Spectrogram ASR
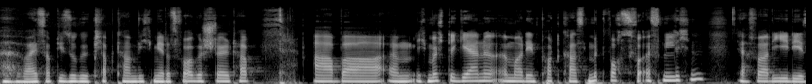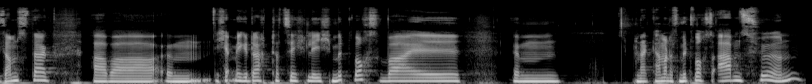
Äh, weiß, ob die so geklappt haben, wie ich mir das vorgestellt habe. Aber ähm, ich möchte gerne immer den Podcast mittwochs veröffentlichen. Erst war die Idee Samstag, aber ähm, ich habe mir gedacht tatsächlich mittwochs, weil ähm, und dann kann man das mittwochs abends hören.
